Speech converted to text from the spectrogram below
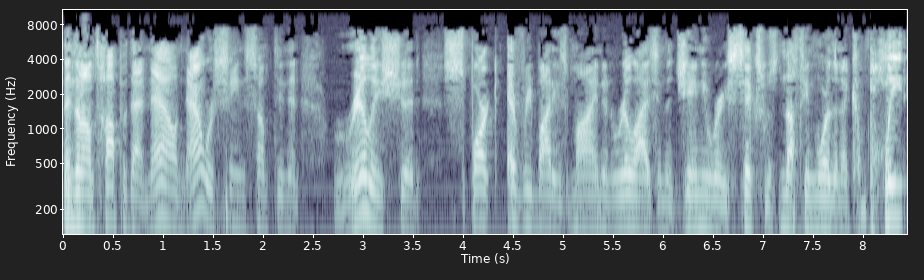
And then on top of that now, now we're seeing something that really should spark everybody's mind in realizing that January 6th was nothing more than a complete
